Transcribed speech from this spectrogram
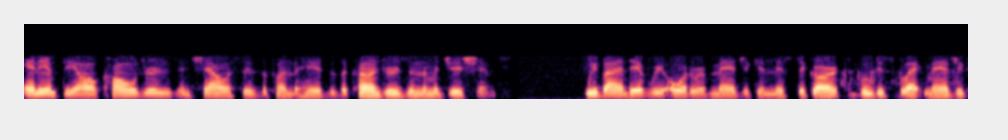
and empty all cauldrons and chalices upon the heads of the conjurers and the magicians. We bind every order of magic and mystic arts, Buddhist black magic,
